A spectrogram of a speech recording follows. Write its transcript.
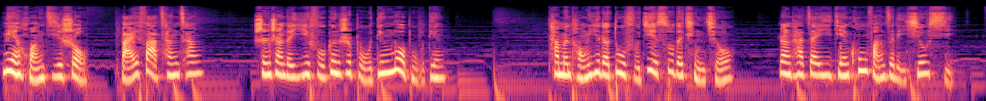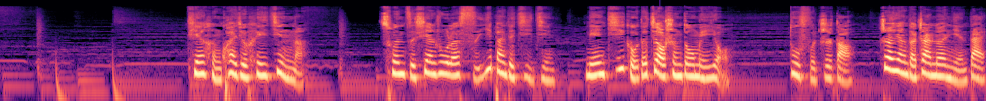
面黄肌瘦，白发苍苍，身上的衣服更是补丁落补丁。他们同意了杜甫借宿的请求，让他在一间空房子里休息。天很快就黑尽了，村子陷入了死一般的寂静，连鸡狗的叫声都没有。杜甫知道，这样的战乱年代，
